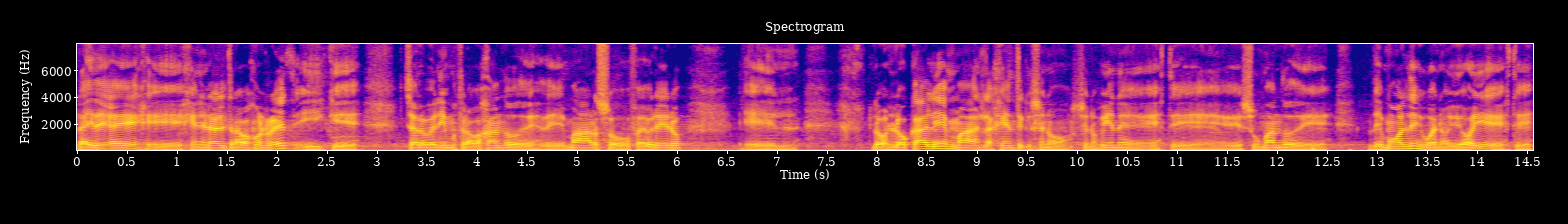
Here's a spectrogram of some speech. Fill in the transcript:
idea es eh, generar el trabajo en red y que ya lo venimos trabajando desde marzo o febrero. los locales más la gente que se nos, se nos viene este, sumando de, de moldes. Bueno, y hoy este,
